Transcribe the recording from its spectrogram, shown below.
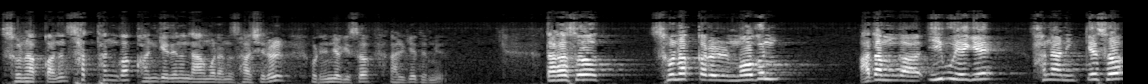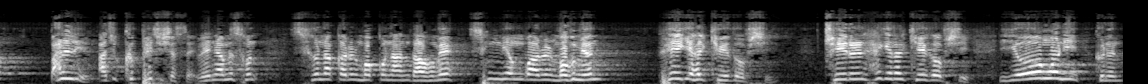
선악과는 사탄과 관계되는 나무라는 사실을 우리는 여기서 알게 됩니다. 따라서 선악과를 먹은 아담과 이브에게 하나님께서 빨리 아주 급해지셨어요. 왜냐하면 선, 선악과를 먹고 난 다음에 생명과를 먹으면 회개할 기회도 없이 죄를 해결할 기회가 없이 영원히 그는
